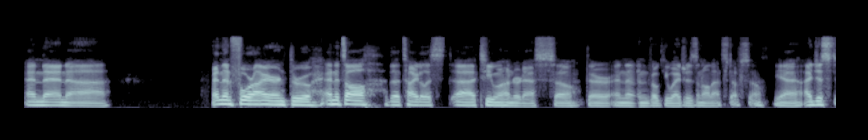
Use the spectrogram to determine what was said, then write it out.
And then, uh, and then four iron through, and it's all the Titleist uh, T100S. So they're and then Vokey wedges and all that stuff. So yeah, I just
